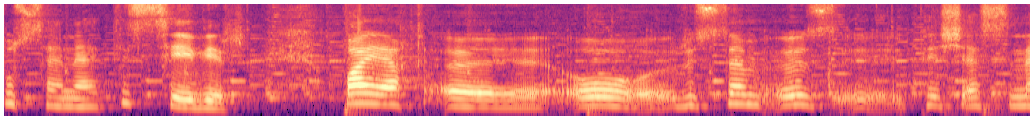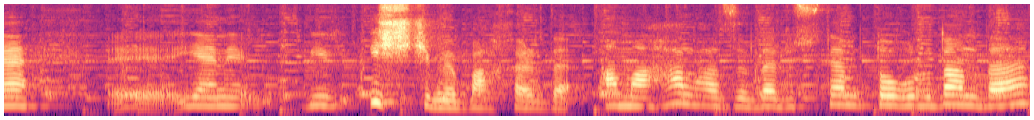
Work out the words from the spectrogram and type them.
bu sənəti sevir. Bayaq e, o Rüstəm öz e, peşəsinə e, yəni bir iş kimi baxırdı. Amma hal-hazırda Rüstəm doğrudan da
